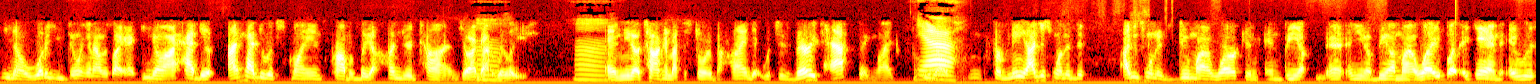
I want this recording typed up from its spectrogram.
you know what are you doing and i was like you know i had to i had to explain probably a hundred times or i got Mm. released Mm. and you know talking about the story behind it which is very taxing like Yeah. you know, for me i just wanted to i just wanted to do my work and, and be and you know be on my way but again it was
